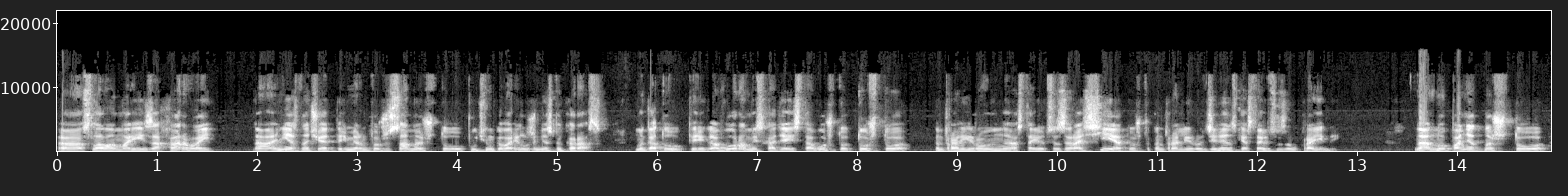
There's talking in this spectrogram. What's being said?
э, слова Марии Захаровой, они означают примерно то же самое, что Путин говорил уже несколько раз. Мы готовы к переговорам, исходя из того, что то, что контролируем мы, остается за Россией, а то, что контролирует Зеленский, остается за Украиной. Да, но понятно, что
